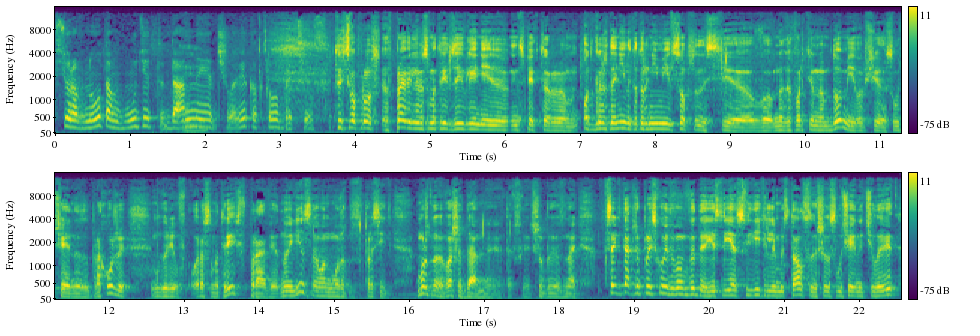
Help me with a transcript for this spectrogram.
все равно там будет данные mm. человека, кто обратился. То есть вопрос, вправе ли рассмотреть заявление инспектор от гражданина, который не имеет собственности в многоквартирном доме и вообще случайно прохожий, мы говорим, рассмотреть вправе, но единственное, он может спросить, можно ваши данные, так сказать, чтобы знать. Кстати, так же происходит в МВД МВД. Если я свидетелем стал, совершенно случайный человек,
